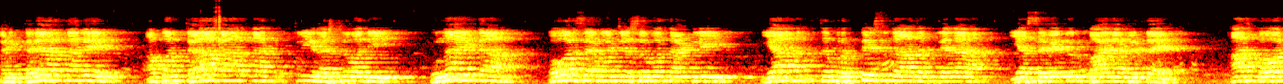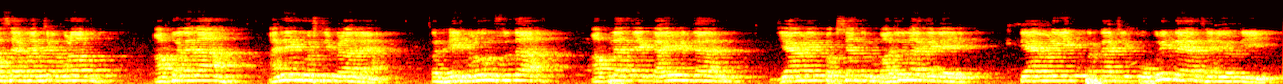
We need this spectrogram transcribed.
आणि खऱ्या अर्थाने आपण तळागाळातली राष्ट्रवादी पुन्हा एकदा पवार साहेबांच्या सोबत आणली. याचं प्रत्यय सुद्धा आज आपल्याला या सभेतून पाहायला मिळत आहे आज पवार साहेबांच्या मुळं आपल्याला अनेक गोष्टी मिळाल्या. पण हे मिळून सुद्धा आपल्यातले काही जण ज्यावेळी पक्षातून बाजूला गेले त्यावेळी एक प्रकारची पोकळी तयार झाली होती.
